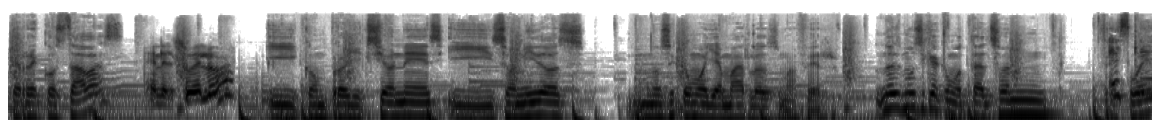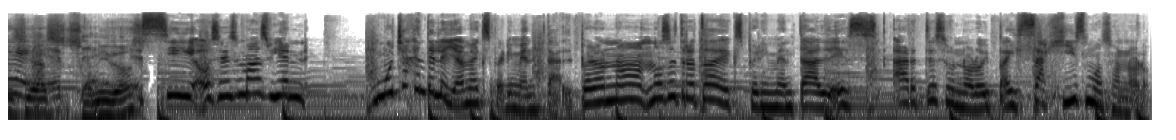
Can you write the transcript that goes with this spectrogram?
Te recostabas en el suelo y con proyecciones y sonidos, no sé cómo llamarlos, Mafer. No es música como tal, son Es que, frecuencias, eh, sonidos. Sí, o sea, es más bien. Mucha gente le llama experimental, pero no, no se trata de experimental, es arte sonoro y paisajismo sonoro.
